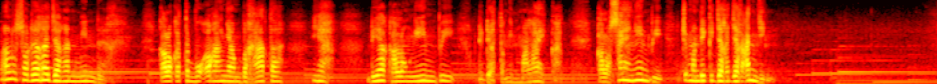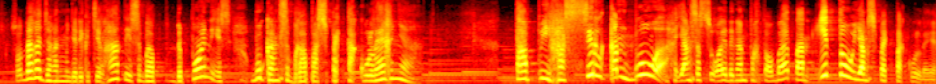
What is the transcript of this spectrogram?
Lalu saudara jangan minder. Kalau ketemu orang yang berkata, ya dia kalau ngimpi didatengin malaikat. Kalau saya ngimpi cuma dikejar-kejar anjing. Saudara jangan menjadi kecil hati sebab the point is bukan seberapa spektakulernya. Tapi hasilkan buah yang sesuai dengan pertobatan. Itu yang spektakuler.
